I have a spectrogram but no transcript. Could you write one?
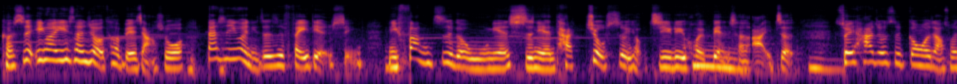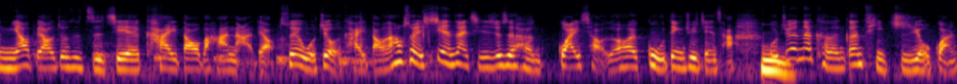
可是因为医生就有特别讲说，但是因为你这是非典型，你放置个五年十年，它就是有几率会变成癌症。所以他就是跟我讲说，你要不要就是直接开刀把它拿掉？所以我就有开刀，然后所以现在其实就是很乖巧的会。固定去检查，我觉得那可能跟体质有关，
